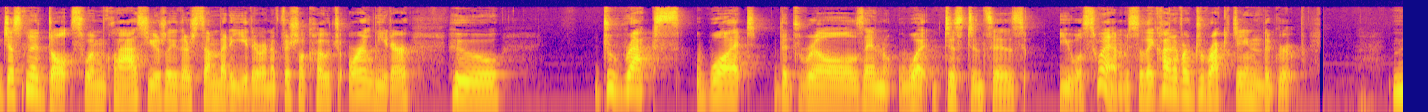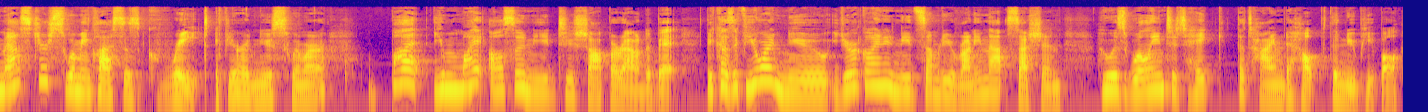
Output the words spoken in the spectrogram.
just an adult swim class. Usually there's somebody, either an official coach or a leader, who directs what the drills and what distances you will swim. So they kind of are directing the group. Master swimming class is great if you're a new swimmer, but you might also need to shop around a bit because if you are new, you're going to need somebody running that session who is willing to take the time to help the new people.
